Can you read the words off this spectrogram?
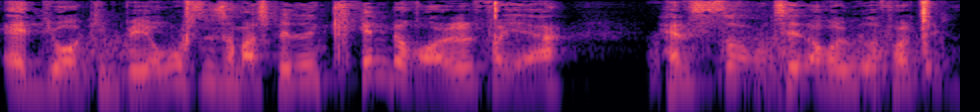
at Joachim B. Olsen, som har spillet en kæmpe rolle for jer, han står til at ryge ud af Folketinget?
